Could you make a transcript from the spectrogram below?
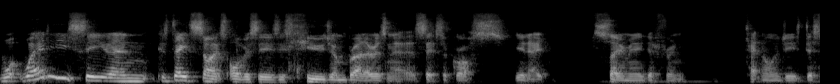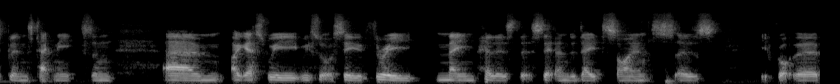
where do you see then? Because data science obviously is this huge umbrella, isn't it? It sits across you know so many different technologies, disciplines, techniques, and um, I guess we we sort of see three main pillars that sit under data science as you've got the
